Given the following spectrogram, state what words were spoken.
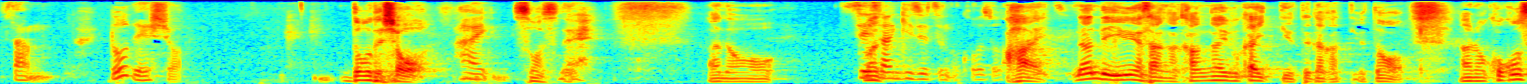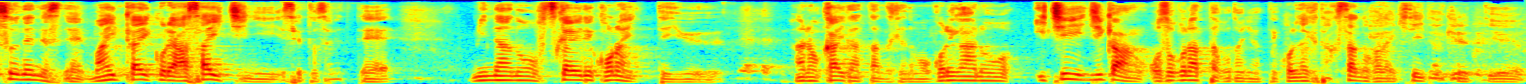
さん、どうでしょう？どうでしょう？うはい。そうですね。あの、生産技術の構造。はい。なんでゆうやさんが感慨深いって言ってたかっていうと、あの、ここ数年ですね、毎回これ朝一にセットされて、みんなあの、二日酔いで来ないっていう、あの、回だったんですけども、これがあの、1時間遅くなったことによって、これだけたくさんの方に来ていただけるっていう。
